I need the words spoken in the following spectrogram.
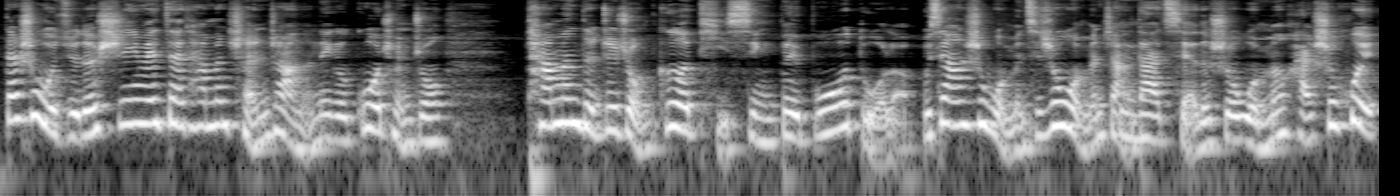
但是我觉得是因为在他们成长的那个过程中。他们的这种个体性被剥夺了，不像是我们。其实我们长大起来的时候，我们还是会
